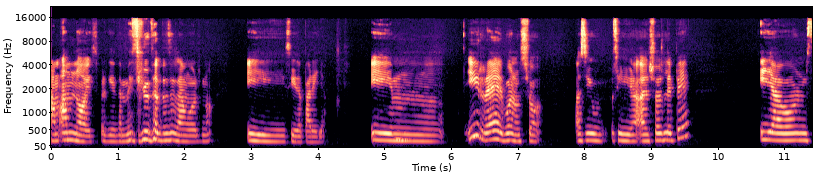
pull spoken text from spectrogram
amb, amb nois, perquè també he sigut altres desamors, no? I sí, de parella. I, mm. i res, bueno, això. Ha sigut, o sigui, això és l'EP i llavors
